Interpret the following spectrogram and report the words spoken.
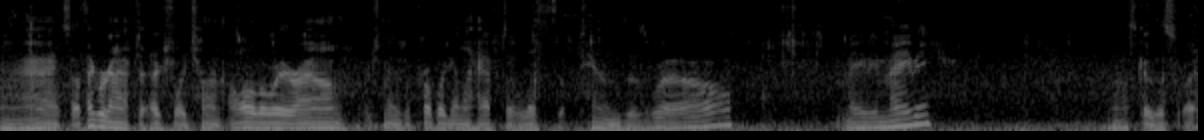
Alright, so I think we're going to have to actually turn all the way around, which means we're probably going to have to lift the pins as well. Maybe, maybe. Let's go this way.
